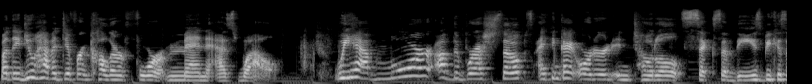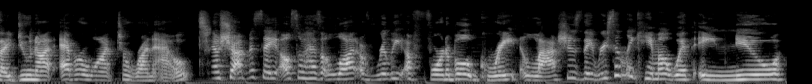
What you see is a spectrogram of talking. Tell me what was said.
but they do have a different color for men as well. We have more of the brush soaps. I think I ordered in total six of these because I do not ever want to run out. Now Shop also has a lot of really affordable, great lashes. They recently came out with a new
